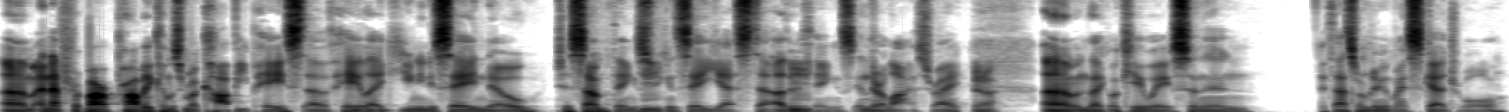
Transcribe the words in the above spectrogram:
Um, and that pr- probably comes from a copy paste of, hey, like you need to say no to some things so you can say yes to other things in their lives. Right. Yeah. Um, I'm like, okay, wait. So then, if that's what I'm doing with my schedule,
